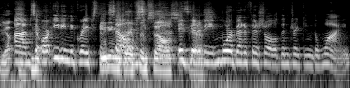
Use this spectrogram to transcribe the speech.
Yep. Um, so, or eating the grapes themselves, Eating the grapes themselves, is going to be more beneficial than drinking the wine.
